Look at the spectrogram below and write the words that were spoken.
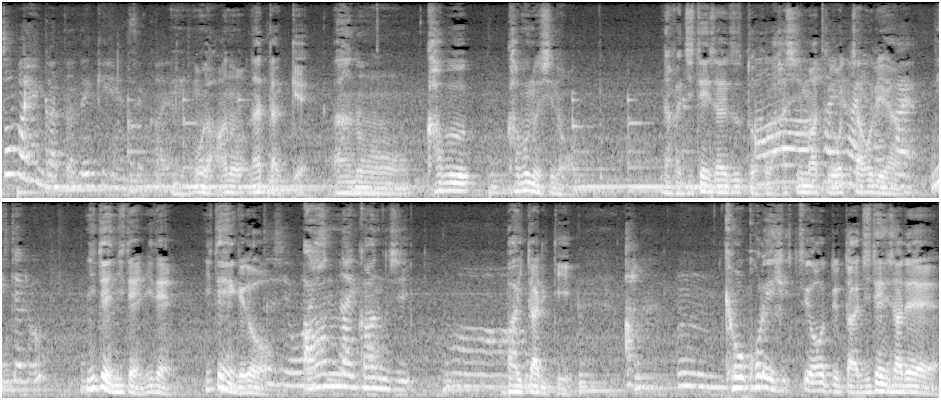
飛ばへんかったらできへん世界、ほらあの何やったっけ？あの株株主のなんか自転車でずっとほら走り回ってるおっちゃんおるやん。似てる？似てん似てん似てん。似てへんけど私お会いしあんな感じバイタリティ。うん。今日これ必要って言ったら自転車で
